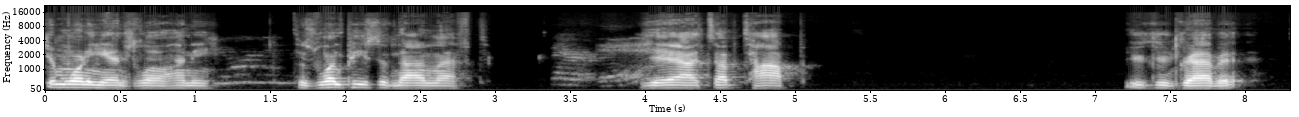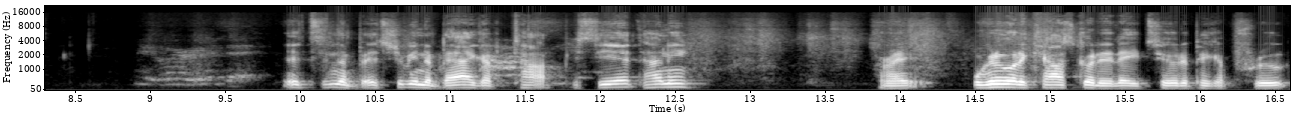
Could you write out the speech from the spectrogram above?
Good morning, Angelo, honey. There's one piece of naan left. Yeah, it's up top. You can grab it. It's in the. It should be in the bag up top. You see it, honey? All right. We're gonna go to Costco today too to pick up fruit.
